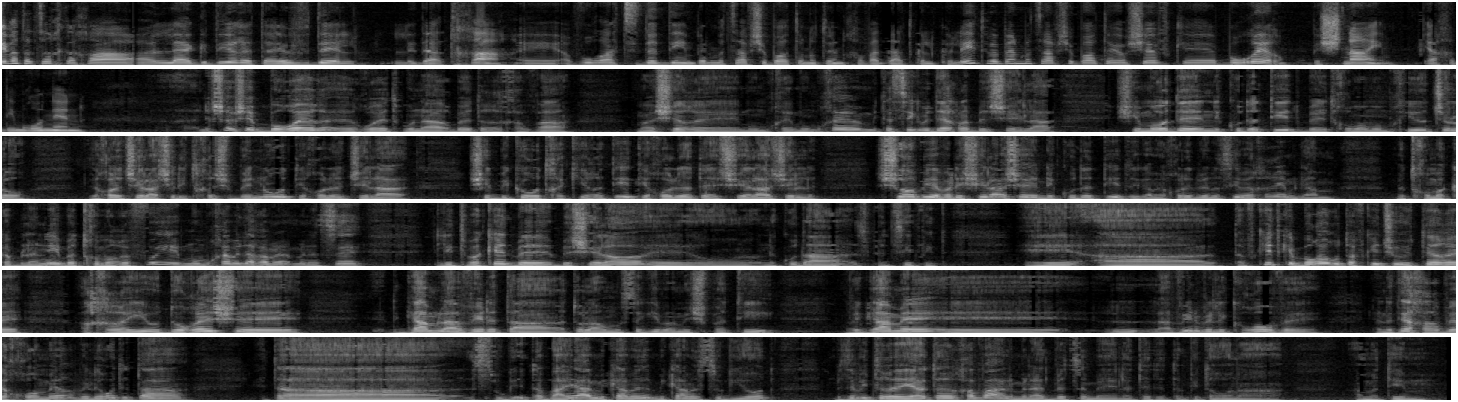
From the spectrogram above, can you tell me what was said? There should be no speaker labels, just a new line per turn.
ואם אתה צריך ככה להגדיר את ההבדל, לדעתך, עבור הצדדים, בין מצב שבו אתה נותן חוות דעת כלכלית, ובין מצב שבו אתה יושב כבורר בשניים, יחד עם רונן.
אני חושב שבורר רואה תמונה הרבה יותר רחבה מאשר מומחה. מומחה מתעסק בדרך כלל בשאלה שהיא מאוד נקודתית בתחום המומחיות שלו. זה יכול להיות שאלה של התחשבנות, יכול להיות שאלה של ביקורת חקירתית, יכול להיות שאלה של שווי, אבל היא שאלה שנקודתית, זה גם יכול להיות בנושאים אחרים, גם בתחום הקבלני, בתחום הרפואי, מומחה בדרך כלל מנסה להתמקד בשאלה או נקודה ספציפית. התפקיד כבורר הוא תפקיד שהוא יותר אחראי, הוא דורש גם להבין את עולם המושגים המשפטי, וגם להבין ולקרוא ולנתח הרבה חומר, ולראות את הבעיה מכמה סוגיות, בזווית ראייה יותר רחבה, על מנת בעצם לתת את הפתרון המתאים.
